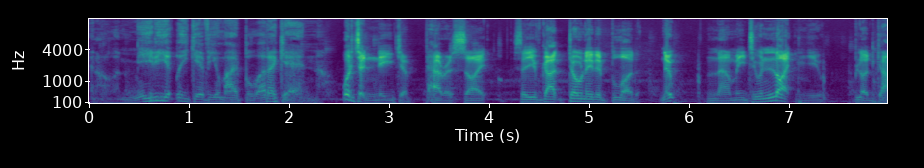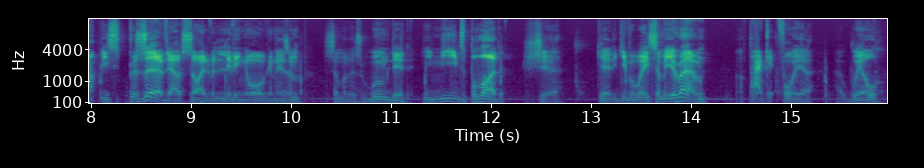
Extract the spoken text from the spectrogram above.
And I'll immediately give you my blood again. What you need, you parasite? So you've got donated blood. Nope. Allow me to enlighten you. Blood can't be preserved outside of a living organism. Someone is wounded. He needs blood. Sure. Care to give away some of your own? I'll pack it for you. I will.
